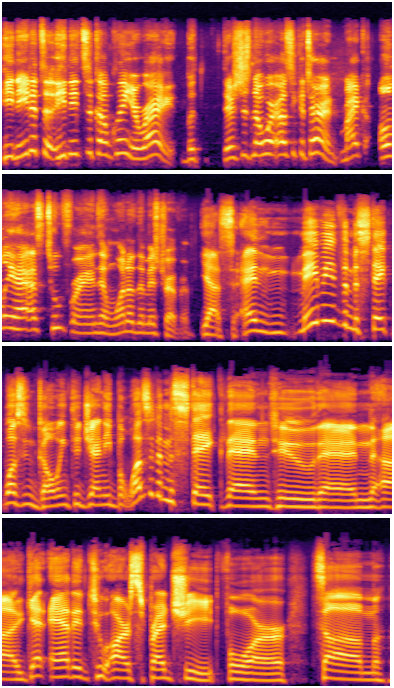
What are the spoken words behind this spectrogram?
he needed to, he needs to come clean. You're right. But there's just nowhere else he could turn. Mike only has two friends, and one of them is Trevor. Yes, and maybe the mistake wasn't going to Jenny, but was it a mistake then to then uh, get added to our spreadsheet for some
